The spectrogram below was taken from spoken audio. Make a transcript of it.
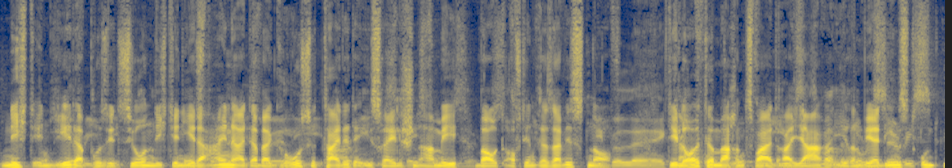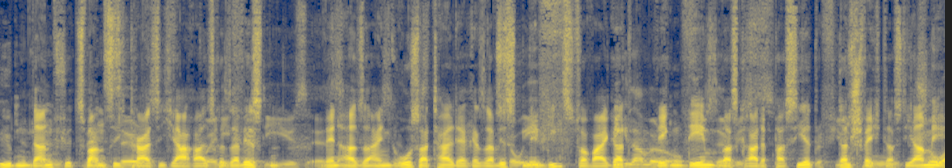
Nicht in jeder Position, nicht in jeder Einheit, aber große Teile der israelischen Armee baut auf den Reservisten auf. Uh, die Leute machen zwei, drei Jahre ihren Wehrdienst und üben dann für 20, 30 Jahre als Reservisten. Wenn also ein großer Teil der Reservisten den Dienst verweigert, wegen dem, was gerade passiert, dann schwächt das die Armee.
